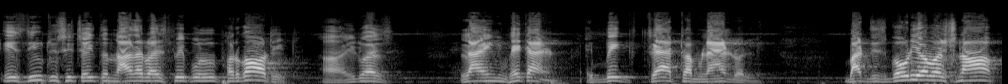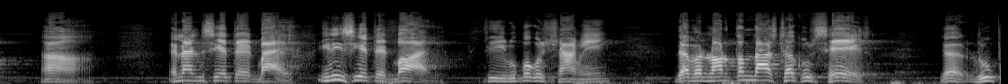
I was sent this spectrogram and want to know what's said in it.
is due to Sri Chaitanya, otherwise people forgot it. Uh, it was lying vacant, a big tract of land only. But this Gaudiya Vaishnava, uh, enunciated by, initiated by Sri Rupa Goswami, therefore Narottam Das Thakur says, রূপ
